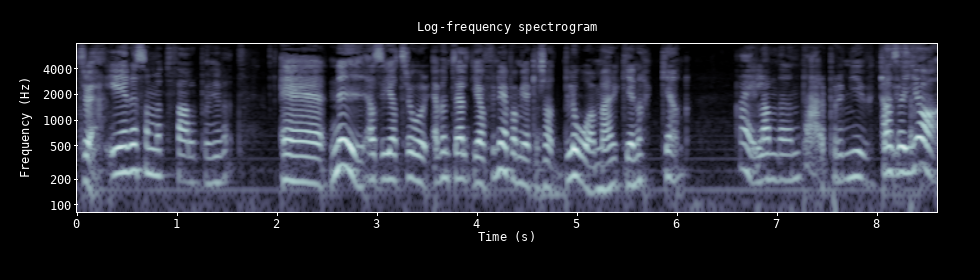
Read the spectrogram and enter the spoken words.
Tror jag. Är det som ett fall på huvudet? Eh, nej, alltså jag tror eventuellt, jag funderar på om jag kanske har ett blåmärke i nacken. Aj, landar den där på det mjuka? Alltså liksom? ja,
